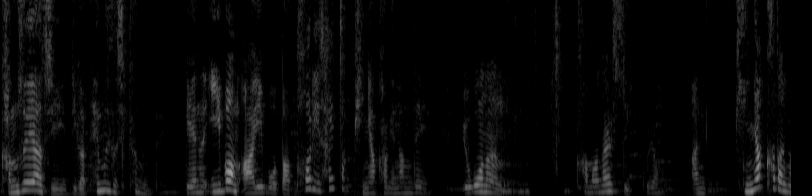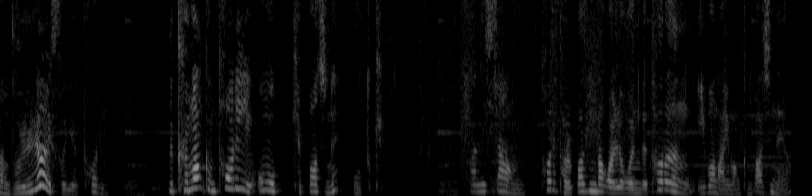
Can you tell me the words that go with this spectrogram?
감수해야지 네가 테무에서 시켰는데. 얘는 이번 아이보다 털이 살짝 빈약하긴 한데 요거는 감안할 수 있고요. 아니 빈약하다면 눌려 있어 얘 털이. 근데 그만큼 털이 어머 개 빠지네? 어떡해. 아니 쌍 털이 덜 빠진다고 하려고 했는데 털은 이번 아이만큼 빠지네요.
